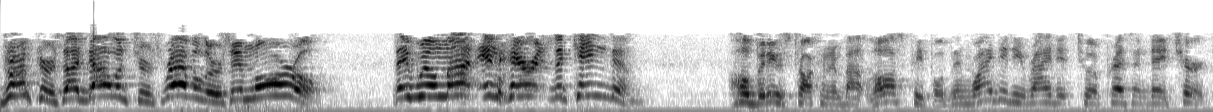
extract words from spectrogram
Drunkards, idolaters, revelers, immoral. They will not inherit the kingdom. Oh, but he was talking about lost people. Then why did he write it to a present day church?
